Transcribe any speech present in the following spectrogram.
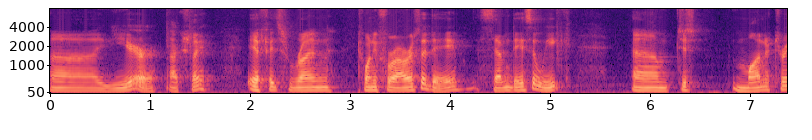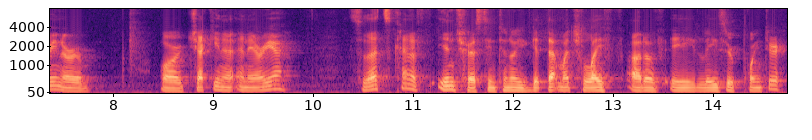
a year actually if it's run 24 hours a day, seven days a week, um, just monitoring or or checking an area. So that's kind of interesting to know you get that much life out of a laser pointer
